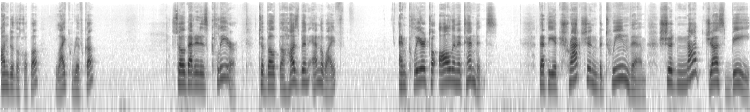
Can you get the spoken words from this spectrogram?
under the chuppah, like Rivka, so that it is clear to both the husband and the wife, and clear to all in attendance, that the attraction between them should not just be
